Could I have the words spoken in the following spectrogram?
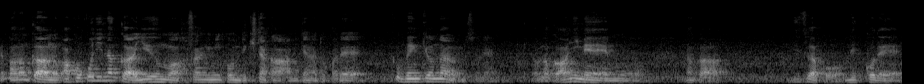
やっぱなんかあのあここになんかユーモア挟み込んできたかみたいなとかで結構勉強になるんですよね。なんかアニメもなんか実はこう根っこで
